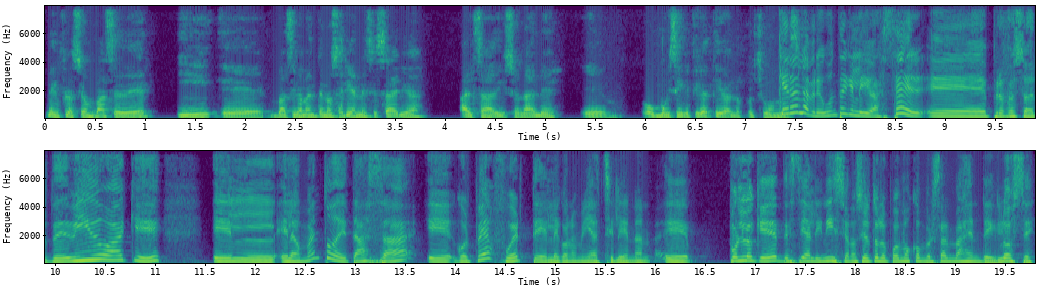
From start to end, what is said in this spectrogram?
la inflación va a ceder y eh, básicamente no serían necesarias alzas adicionales eh, o muy significativas en los próximos meses. ¿Qué era la pregunta que le iba a hacer, profesor? Debido a que el, el aumento de tasa golpea fuerte la economía chilena. Eh, por lo que decía al inicio, ¿no es cierto? Lo podemos conversar más en desglose.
